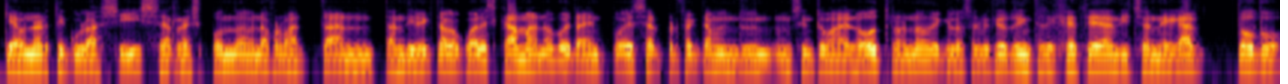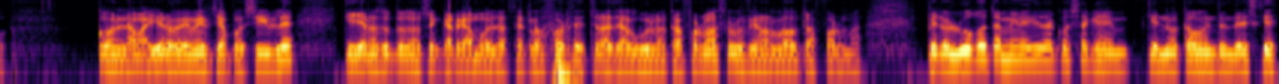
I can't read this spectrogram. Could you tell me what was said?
que a un artículo así se responda de una forma tan, tan directa, lo cual es cama, ¿no? Porque también puede ser perfectamente un, síntoma de lo otro, ¿no? De que los servicios de inteligencia hayan dicho negar todo con la mayor vehemencia posible, que ya nosotros nos encargamos de hacerlo por detrás de alguna otra forma, solucionarlo de otra forma. Pero luego también hay otra cosa que, que no acabo de entender, es que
